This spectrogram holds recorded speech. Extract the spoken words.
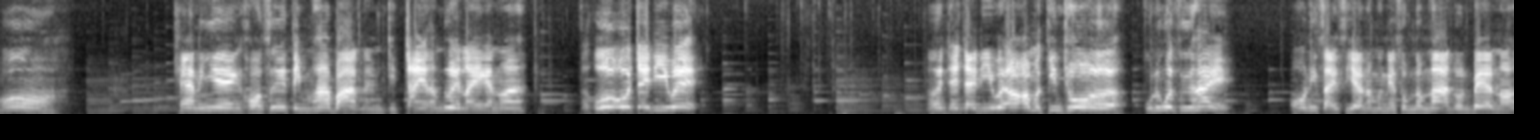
โอ้แค่นี้เองขอซื้อไอติมห้าบาทนจิตใจทำด้วยอะไรกันวะโอ้โอ้ใจดีเว้ยเออใจใจดีเว้ยเอาเอามากินโชว์เออกูนึกว่าซื้อให้ โอ้นี่สายเสียนะมึงเนี่ยสมน้ำหน้าโดนแบนเนาะ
